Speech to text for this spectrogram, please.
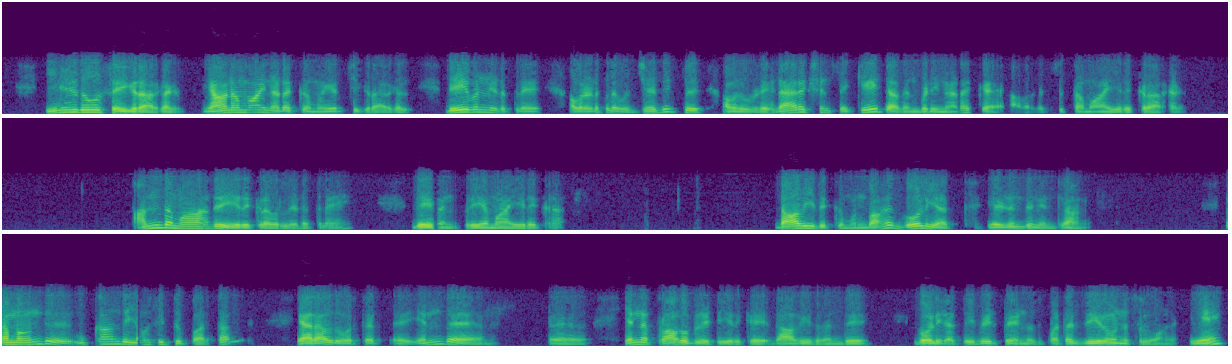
ஏதோ செய்கிறார்கள் ஞானமாய் நடக்க முயற்சிக்கிறார்கள். தேவன் இடத்துல அவரிடத்துல ஒரு ஜெபித்து அவர்களுடைய டைரக்ஷன்ஸை கேட்டு அதன்படி நடக்க அவர்கள் சுத்தமாய் இருக்கிறார்கள். அந்த மாதிரி இருக்கிறவர்களிடத்துல தேவன் பிரியமாய் இருக்கிறார். தாவீதுக்கு முன்பாக கோலியாத் எழுந்து நின்றான். நம்ம வந்து உட்கார்ந்து யோசித்து பார்த்தால் யாராவது ஒருத்தர் எந்த என்ன ப்ராபபிலிட்டி இருக்கு? தாவீது வந்து கோலியாத்தை வீழ்த்து பார்த்தா ஜீரோன்னு சொல்லுவாங்க. ஏன்?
